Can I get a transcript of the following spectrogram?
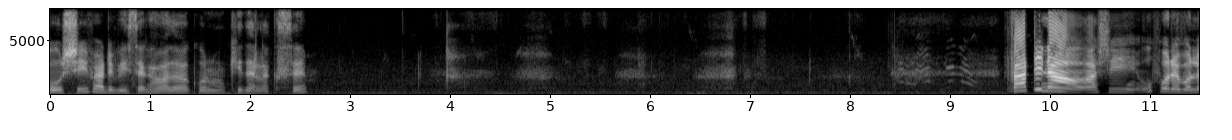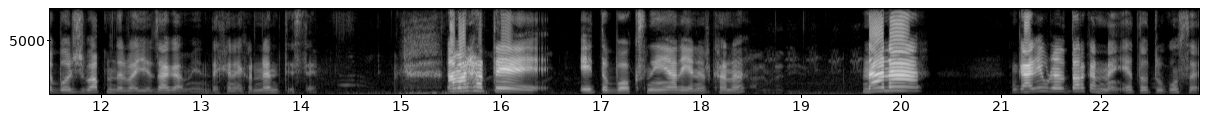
বসি ফাটি পিছে খাওয়া দাওয়া করব খিদে লাগছে। ফাটি নাও আসি উপরে বলে বসবো। আপনাদের ভাইয়ে জাগা মেন দেখেন এখন নামতেছে। আমার হাতে এই তো বক্স নিয়ে আরিয়ানের খানা। না না গাড়ি উড়ার দরকার নাই এতটুকু সে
